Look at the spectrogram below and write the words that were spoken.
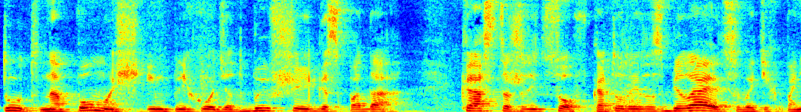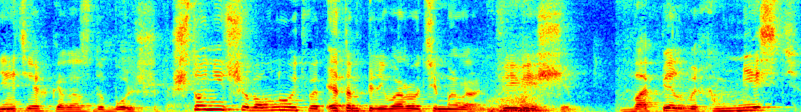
Тут на помощь им приходят бывшие господа, каста жрецов, которые разбираются в этих понятиях гораздо больше. Что Ницше волнует в этом перевороте морали? Две вещи. Во-первых, месть.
